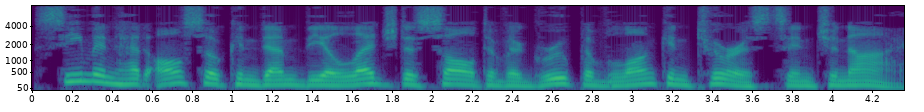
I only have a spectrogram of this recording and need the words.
Seeman had also condemned the alleged assault of a group of Lankan tourists in Chennai.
